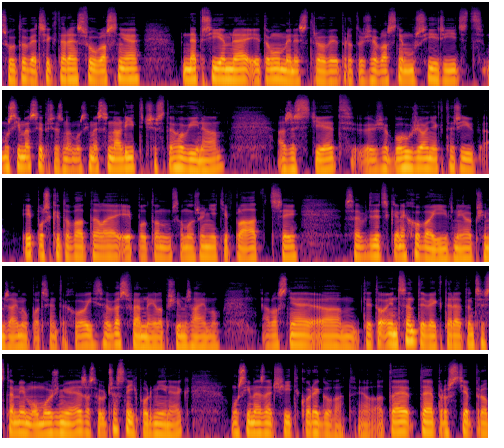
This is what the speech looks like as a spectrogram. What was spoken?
Jsou to věci, které jsou vlastně nepříjemné i tomu ministrovi, protože vlastně musí říct, musíme si přiznat, musíme se nalít čistého vína a zjistit, že bohužel někteří i poskytovatelé, i potom samozřejmě ti plátci se vždycky nechovají v nejlepším zájmu pacienta, chovají se ve svém nejlepším zájmu. A vlastně um, tyto incentivy, které ten systém jim umožňuje za současných podmínek, musíme začít korigovat. Jo? A to je, to je prostě pro,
